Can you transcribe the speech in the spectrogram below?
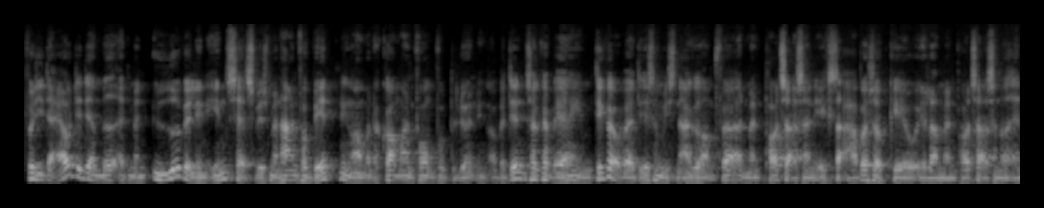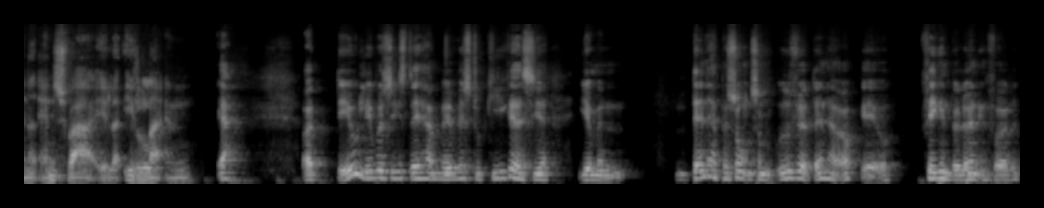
Fordi der er jo det der med, at man yder vel en indsats, hvis man har en forventning om, at der kommer en form for belønning. Og hvad den så kan være, jamen, det kan jo være det, som vi snakkede om før, at man påtager sig en ekstra arbejdsopgave, eller man påtager sig noget andet ansvar, eller et eller andet. Ja, og det er jo lige præcis det her med, hvis du kigger og siger, jamen, den her person, som udførte den her opgave, fik en belønning for det.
